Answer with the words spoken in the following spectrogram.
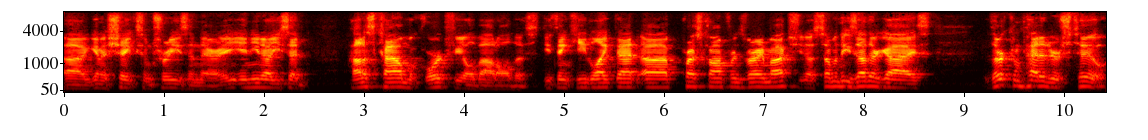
uh, going to shake some trees in there. And you know, you said. How does Kyle McCord feel about all this? Do you think he'd like that uh, press conference very much? You know, some of these other guys, they're competitors too,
